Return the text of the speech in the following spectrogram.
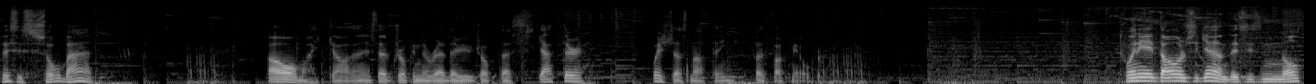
This is so bad. Oh my god, and instead of dropping the red there, you drop the scatter, which does nothing, but fuck me over. $28 again. This is not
